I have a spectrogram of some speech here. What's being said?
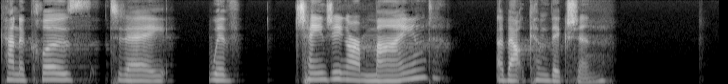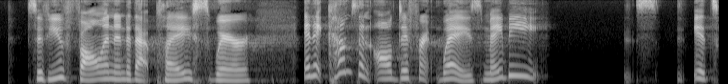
kind of close today with changing our mind about conviction. So if you've fallen into that place where, and it comes in all different ways, maybe it's,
